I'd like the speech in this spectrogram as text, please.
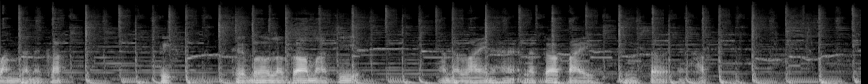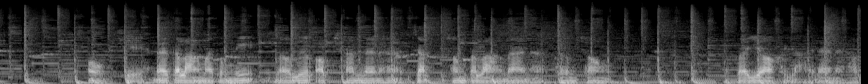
วันกันนะครับคลิก Table แล้วก็มาที่ Analyze นะฮะ แล้วก็ไป Insert นะครับ โอเค ได้ตารางมาตรงนี้ เราเลือก Option ได้นะฮะ จัดช่องตารางได้นะฮะ เพิ่มช่อง แล้วก็ย่อขยายได้นะครับ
